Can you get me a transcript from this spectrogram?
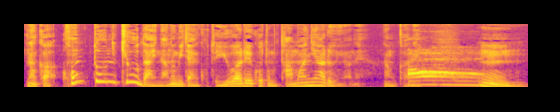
なんか、本当に兄弟なのみたいなこと言われることもたまにあるんよね。なんかね。うん。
